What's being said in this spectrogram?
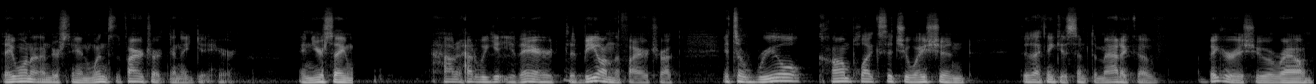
They want to understand when's the fire truck going to get here. And you're saying, how do, how do we get you there to be on the fire truck? It's a real complex situation that I think is symptomatic of a bigger issue around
